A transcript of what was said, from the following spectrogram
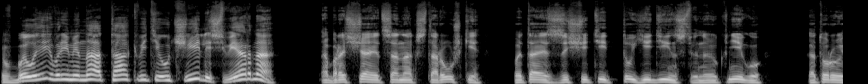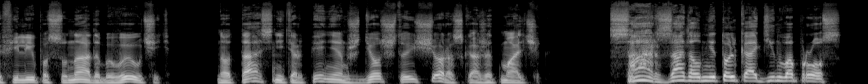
В былые времена так ведь и учились, верно? Обращается она к старушке, пытаясь защитить ту единственную книгу, которую Филиппосу надо бы выучить, но та с нетерпением ждет, что еще расскажет мальчик. «Сар задал мне только один вопрос.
